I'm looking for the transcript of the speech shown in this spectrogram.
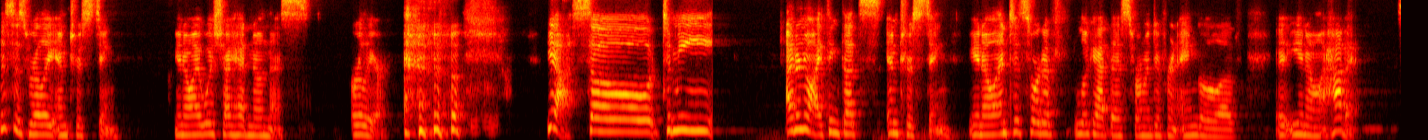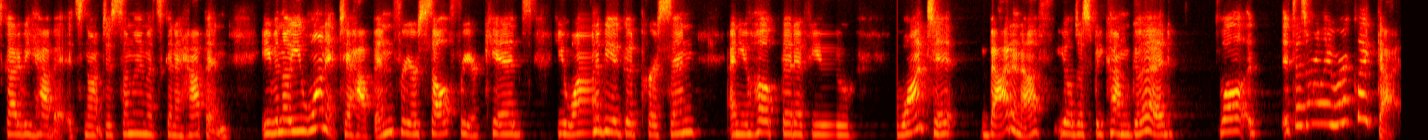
this is really interesting. You know, I wish I had known this earlier. yeah. So to me, I don't know. I think that's interesting, you know, and to sort of look at this from a different angle of, eh, you know, habit. It's got to be habit. It's not just something that's going to happen, even though you want it to happen for yourself, for your kids. You want to be a good person, and you hope that if you want it bad enough, you'll just become good. Well, it, it doesn't really work like that.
